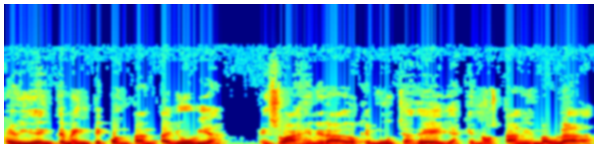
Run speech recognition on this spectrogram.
evidentemente con tanta lluvia eso ha generado que muchas de ellas que no están embauladas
